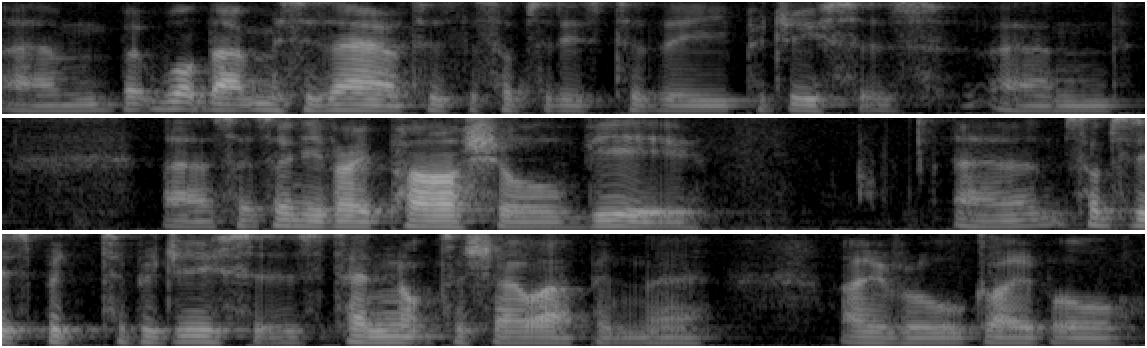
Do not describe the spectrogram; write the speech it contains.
Um, but what that misses out is the subsidies to the producers, and uh, so it's only a very partial view. Um, subsidies to producers tend not to show up in the overall global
